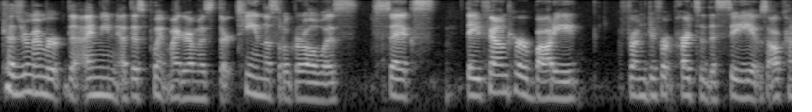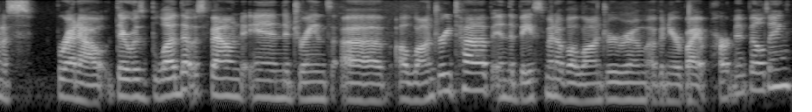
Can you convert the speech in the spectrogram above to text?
Because remember, that I mean, at this point, my grandma's 13, this little girl was six. They found her body from different parts of the city. It was all kind of spread out. There was blood that was found in the drains of a laundry tub in the basement of a laundry room of a nearby apartment building.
